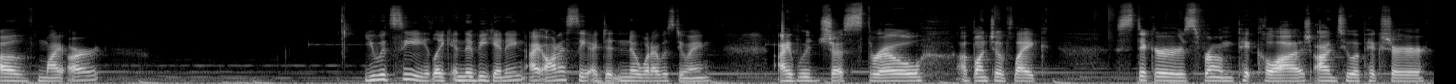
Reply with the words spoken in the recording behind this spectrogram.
of my art, you would see like in the beginning, I honestly I didn't know what I was doing. I would just throw a bunch of like stickers from Pic Collage onto a picture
